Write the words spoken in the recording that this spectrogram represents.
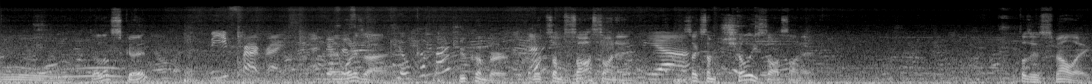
Ooh, that looks good. Beef fried rice. And this And what is that? Cucumber? Cucumber it? with some sauce on it. Yeah. It's like some chili sauce on it. What does it smell like?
